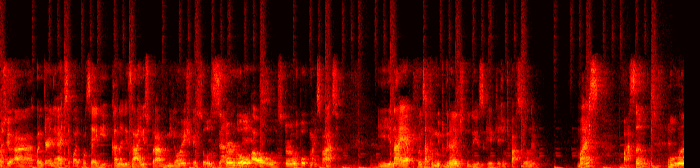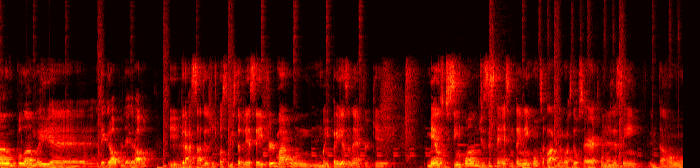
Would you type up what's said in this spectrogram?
hoje a- com a internet você pode consegue canalizar isso para milhões de pessoas, se tornou, ao- se tornou um pouco mais fácil. E na época foi um desafio muito grande tudo isso que, que a gente passou, né? Mas, passando, pulando, pulando aí é, é, degrau por degrau, e graças a Deus a gente conseguiu estabelecer e firmar um- uma empresa, né? Porque menos de cinco anos de existência, não tem nem como você falar que o negócio deu certo, vamos É. dizer assim. Então,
